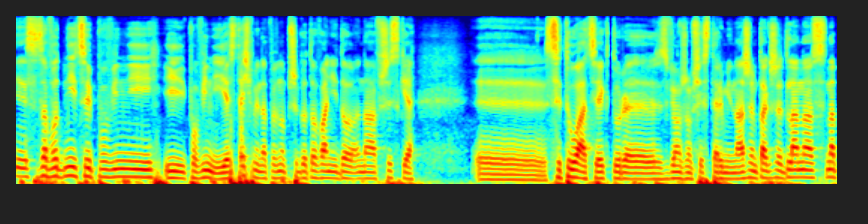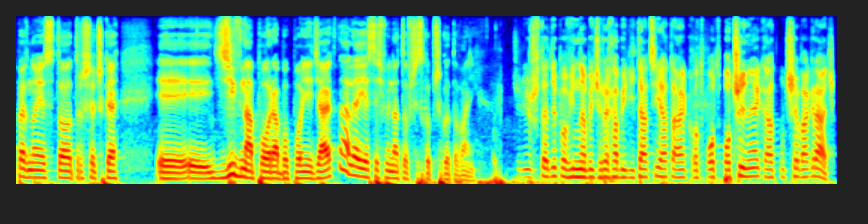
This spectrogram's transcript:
jest, zawodnicy powinni i powinni, jesteśmy na pewno przygotowani do, na wszystkie yy, sytuacje, które zwiążą się z terminarzem. Także dla nas na pewno jest to troszeczkę yy, dziwna pora, bo poniedziałek, no ale jesteśmy na to wszystko przygotowani. Czyli już wtedy powinna być rehabilitacja, tak, od, odpoczynek, a tu trzeba grać.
